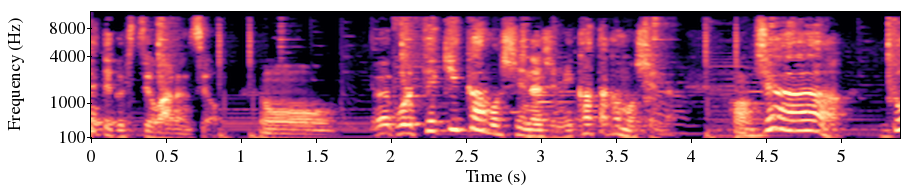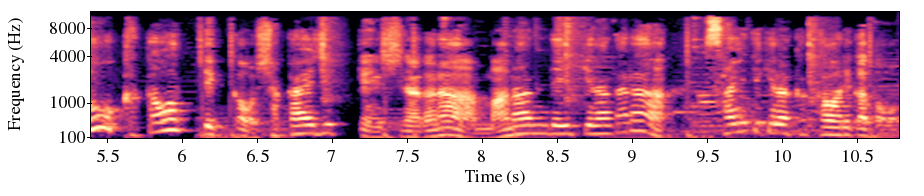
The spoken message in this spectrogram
えていく必要があるんですよ。これ敵かもしれないし味方かもしれない。じゃあ、どう関わっていくかを社会実験しながら、学んでいきながら、最適な関わり方を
